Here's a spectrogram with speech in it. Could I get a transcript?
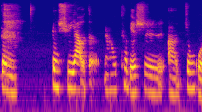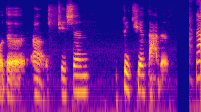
更更需要的，然后特别是啊中国的呃学生最缺乏的。那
